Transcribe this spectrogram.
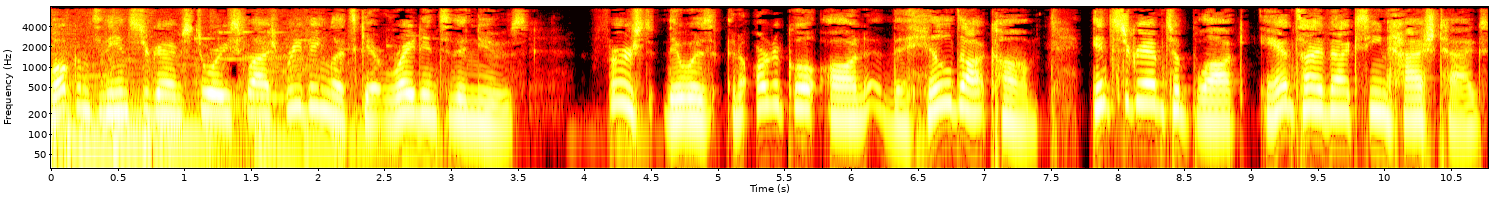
Welcome to the Instagram Stories Flash Briefing. Let's get right into the news. First, there was an article on thehill.com, Instagram to block anti-vaccine hashtags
